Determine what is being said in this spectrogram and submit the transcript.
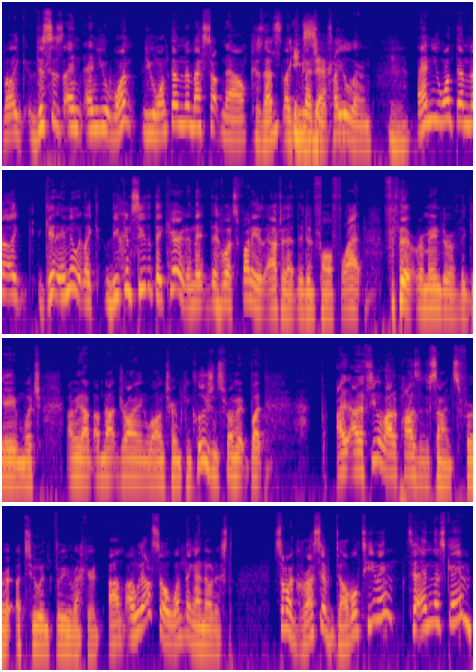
But like this is and and you want you want them to mess up now because that's like you mentioned that's how you learn, and you want them to like get into it. Like you can see that they cared, and they, they what's funny is after that they did fall flat for the remainder of the game. Which I mean I'm, I'm not drawing long term conclusions from it, but I I've seen a lot of positive signs for a two and three record. Um, uh, we also one thing I noticed some aggressive double teaming to end this game,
